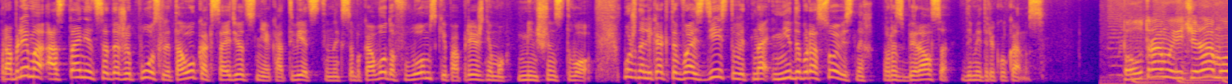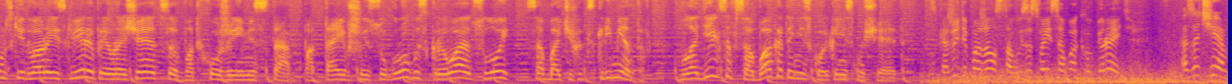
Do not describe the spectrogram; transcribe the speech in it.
Проблема останется даже после того, как сойдет снег. Ответственных собаководов в Омске по-прежнему меньшинство. Можно ли как-то воздействовать на недобросовестных, разбирался Дмитрий Куканос. По утрам и вечерам омские дворы и скверы превращаются в отхожие места. Подтаившие сугробы скрывают слой собачьих экскрементов. Владельцев собак это нисколько не смущает. Скажите, пожалуйста, а вы за своей собакой убираете? А зачем?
